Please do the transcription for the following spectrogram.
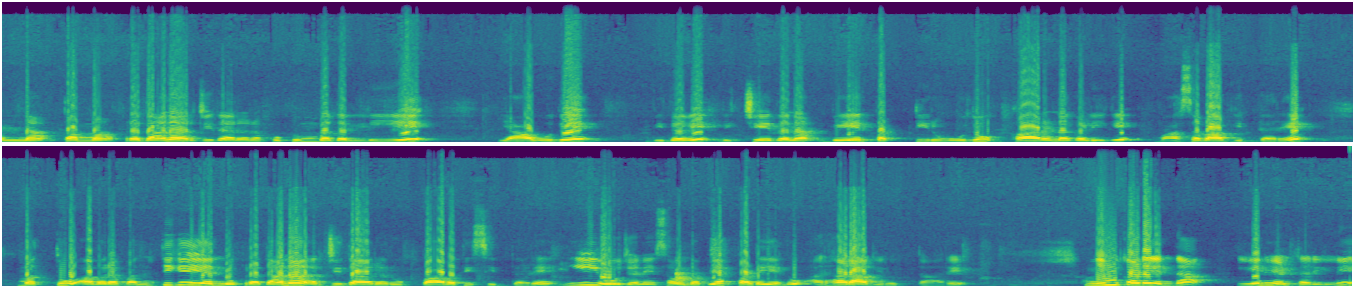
ಅಣ್ಣ, ತಮ್ಮ ಪ್ರಧಾನ ಅರ್ಜಿದಾರರ ಕುಟುಂಬದಲ್ಲಿಯೇ ಯಾವುದೇ ವಿಧವೆ, ವಿಚ್ಛೇದನ ಬೇರ್ಪಟ್ಟಿರುವುದು ಕಾರಣಗಳಿಗೆ ವಾಸವಾಗಿದ್ದರೆ ಮತ್ತು ಅವರ ವಂತಿಗೆಯನ್ನು ಪ್ರಧಾನ ಅರ್ಜಿದಾರರು ಪಾವತಿಸಿದ್ದರೆ ಈ ಯೋಜನೆ ಸೌಲಭ್ಯ ಪಡೆಯಲು ಅರ್ಹರಾಗಿರುತ್ತಾರೆ. ನಿಮ್ಮ ಕಡೆಯಿಂದ ಏನು ಹೇಳ್ತಾರೆ ಇಲ್ಲಿ?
